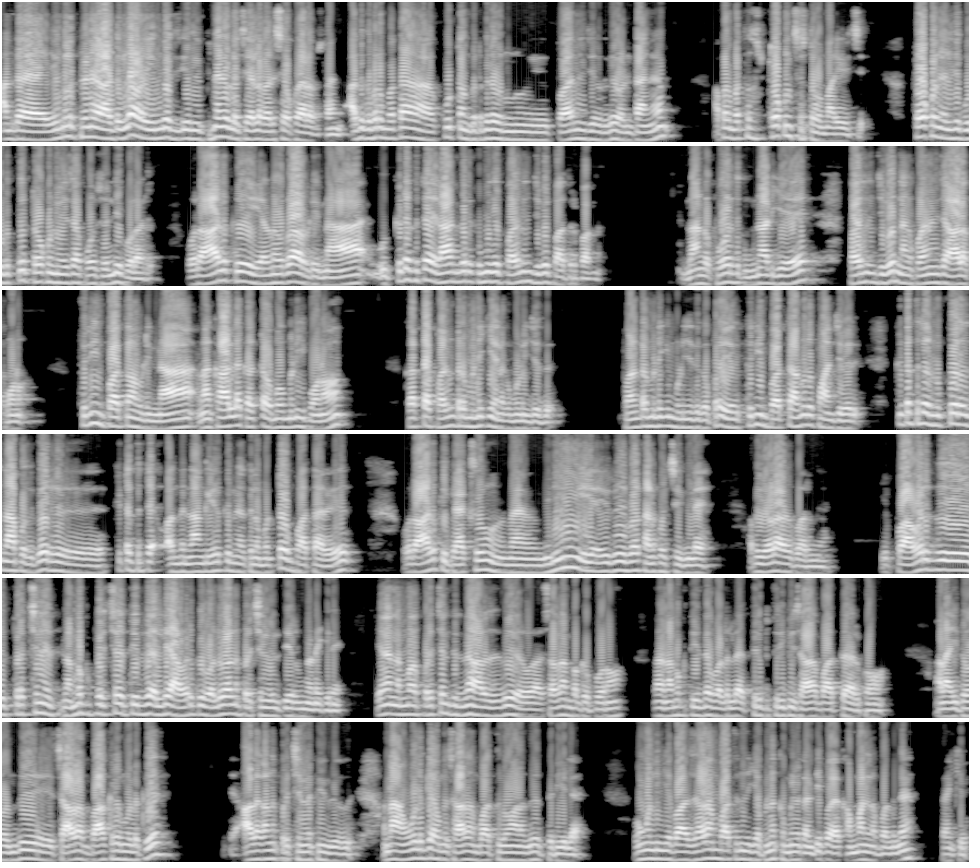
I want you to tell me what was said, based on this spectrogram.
அந்த எங்களுக்கு பின்னாடி ஆட்டுல எங்க பின்னாடி உள்ள சேர்ல வரிசையாக உட்கார ஆரம்பிச்சிட்டாங்க அதுக்கப்புறம் பார்த்தா கூட்டம் கிட்டத்தட்ட ஒரு பதினஞ்சு இருபது பேர் வந்துட்டாங்க. அப்புறம் பார்த்தா டோக்கன் சிஸ்டம் மாறிடுச்சு. டோக்கன் எழுதி கொடுத்து டோக்கன் வைஸா போக சொல்லி போறாரு. ஒரு ஆளுக்கு இரநூறுவா அப்படின்னா கிட்டத்தட்ட நாங்க இருக்கும்போது பதினஞ்சு பேர் பார்த்துருப்பாங்க. நாங்க போறதுக்கு முன்னாடியே பதினஞ்சு பேர் நாங்க பதினஞ்சு ஆளை போனோம். திரும்பி பார்த்தோம் அப்படின்னா நான் காலைல கரெக்டாக ஒன்பது மணிக்கு போனோம். கரெக்டாக பன்னெண்டரை மணிக்கு எனக்கு முடிஞ்சது. பன்னெண்டு மணிக்கு முடிஞ்சதுக்கப்புறம் திரும்பி பார்த்தா அங்கே பாஞ்சு பேர். கிட்டத்தட்ட முப்பது நாற்பது பேர் கிட்டத்தட்ட அந்த நாங்கள் இருக்கிற நேரத்தில் மட்டும் பார்த்தாரு. ஒரு ஆளுக்கு மேக்ஸிமம் மினிமம் இருபது ரூபா கணக்கு வச்சுங்களேன் அப்போ எவ்வளோ ஆகுது பாருங்க. இப்போ அவருக்கு பிரச்சனை நமக்கு பிரச்சனை தீர்ந்தா இல்லையா? அவருக்கு வலுவான பிரச்சனைகள் தீரும்னு நினைக்கிறேன். ஏன்னா நம்ம பிரச்சனை தீர்ந்தா அது சாதம் பார்க்க போகிறோம் ஆனால் நமக்கு தீர்ந்த வரல திருப்பி திருப்பி சாதம் பார்த்து தான் இருக்கும். ஆனால் இதை வந்து சாதம் பார்க்குறவங்களுக்கு அழகான பிரச்சனை தீர்ந்தது. ஆனால் அவங்களுக்கே அவங்க சாதம் பார்த்துக்குவானது தெரியல. உங்களுக்கு நீங்கள் ஜாதகம் பார்த்துருந்தீங்க அப்படின்னா கம்மியில் கண்டிப்பாக கமெண்ட்ல பண்ணுங்கள் தேங்க்யூ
